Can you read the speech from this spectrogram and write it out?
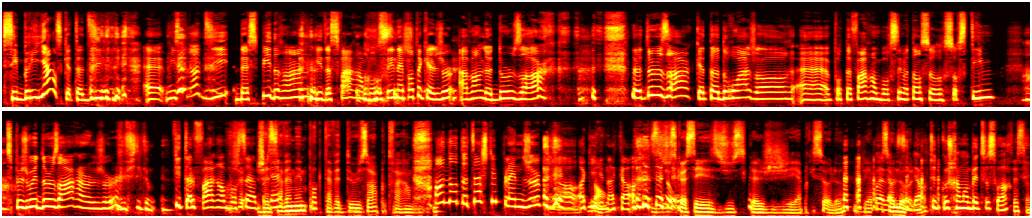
c'est brillant ce que t'as dit. euh, Mistra dit de speedrun et de se faire rembourser c'est n'importe quel jeu avant le deux heures. le deux heures que t'as droit genre euh, pour te faire rembourser, mettons sur sur Steam. Tu peux jouer deux heures à un jeu puis te le faire rembourser Je, après. je savais même pas que t'avais deux heures pour te faire rembourser. Oh non, t'as-tu acheté plein de jeux puis genre ok d'accord. C'est juste que c'est juste que j'ai appris ça là. J'ai appris ça là. c'est bien. Tu te coucheras moins bête ce soir. C'est ça.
